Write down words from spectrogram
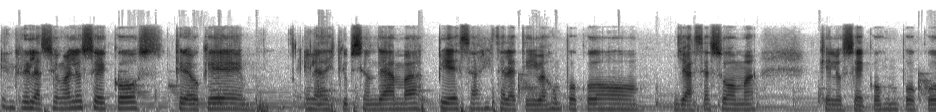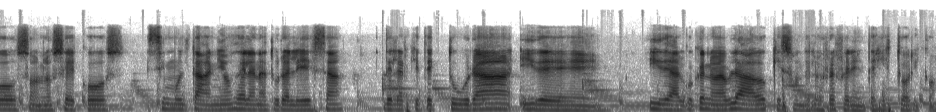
En relación a los ecos, creo que en la descripción de ambas piezas instalativas un poco ya se asoma que los ecos un poco son los ecos simultáneos de la naturaleza, de la arquitectura y de y de algo que no he hablado, que son de los referentes históricos.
